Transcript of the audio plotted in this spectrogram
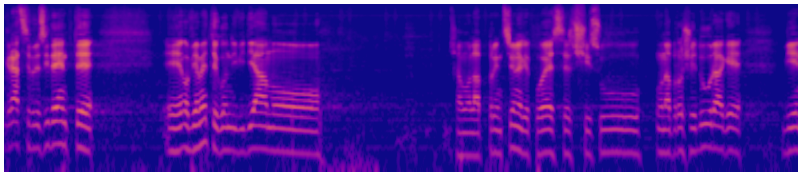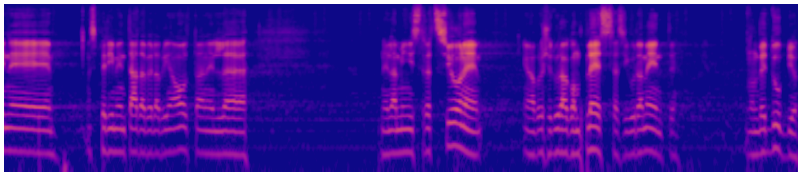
Grazie Presidente, eh, ovviamente condividiamo diciamo, l'apprensione che può esserci su una procedura che viene sperimentata per la prima volta nel, nell'amministrazione, è una procedura complessa sicuramente, non v'è dubbio.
